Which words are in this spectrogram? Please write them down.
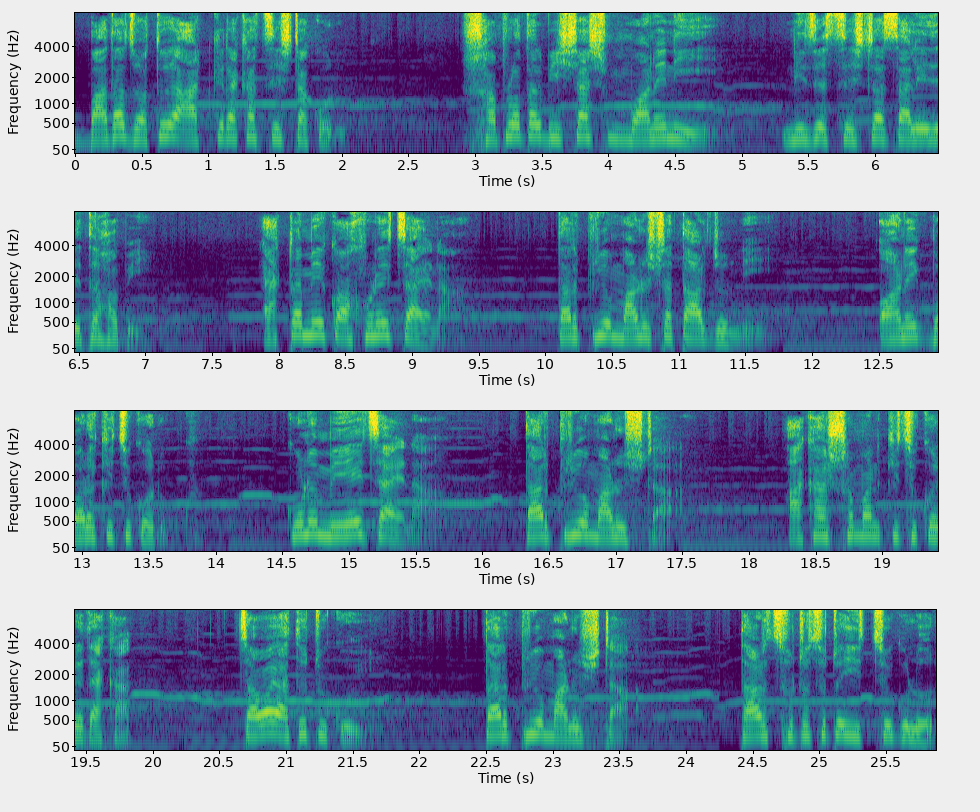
বাধা যতই আটকে রাখার চেষ্টা করুক, সফলতার বিশ্বাস মনে নিয়ে নিজের চেষ্টা চালিয়ে যেতে হবে। একটা মেয়ে কখনোই চায় না, তার প্রিয় মানুষটা তার জন্যে। অনেক বড় কিছু করুক, কোনো মেয়েই চায় না, তার প্রিয় মানুষটা আকাশ সমান কিছু করে দেখাক, চাওয়া এতটুকুই, তার প্রিয় মানুষটা। তার ছোট ছোট ইচ্ছেগুলোর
